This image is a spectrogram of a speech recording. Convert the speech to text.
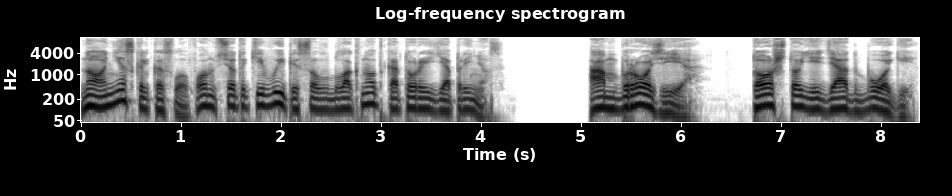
Но несколько слов он все-таки выписал в блокнот, который я принес. «Амброзия — то, что едят боги»,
